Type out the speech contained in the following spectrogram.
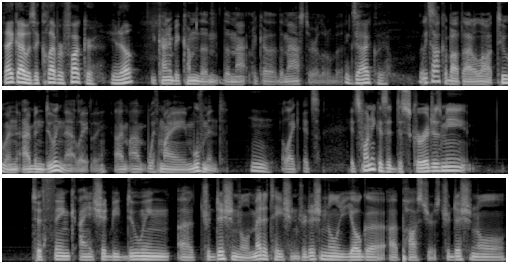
that guy was a clever fucker. You know? You kind of become the the ma- like uh, the master a little bit. Exactly. We talk about that a lot too, and I've been doing that lately. I'm, I'm with my movement. Hmm. Like it's it's funny because it discourages me to think I should be doing uh, traditional meditation, traditional yoga uh, postures, traditional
